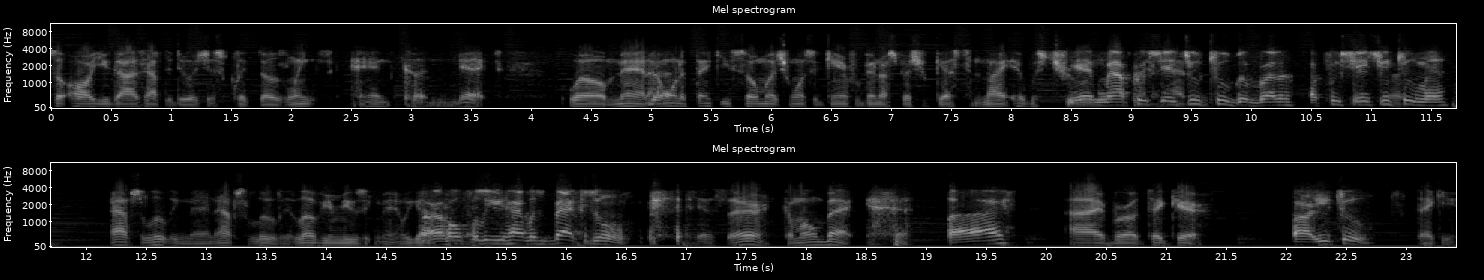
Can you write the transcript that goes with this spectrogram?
So all you guys have to do is just click those links and connect. Well, man, Yeah. I want to thank you so much once again for being our special guest tonight. It was truly Yeah, man, I appreciate you too, good brother. I appreciate you Yes, too, man. Absolutely, man. Absolutely. Love your music, man. We Uh, got hopefully you have us back soon. Yes, sir. Come on back. All right. All right, bro. Take care. All right, you too. Thank you.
